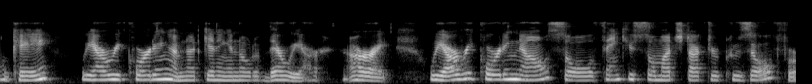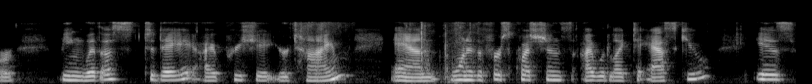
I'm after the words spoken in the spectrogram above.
Okay, we are recording. I'm not getting a note of, there we are. All right, we are recording now. So thank you so much, Dr. Creusot, for being with us today. I appreciate your time. And one of the first questions I would like to ask you is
